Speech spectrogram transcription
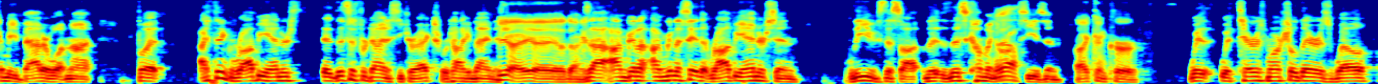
gonna be bad or whatnot." But I think Robbie Anderson. uh, This is for Dynasty, correct? We're talking Dynasty. Yeah, yeah, yeah. Because I'm gonna I'm gonna say that Robbie Anderson leaves this off, this coming Yeah. off season I concur. with with Terrace Marshall there as well.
